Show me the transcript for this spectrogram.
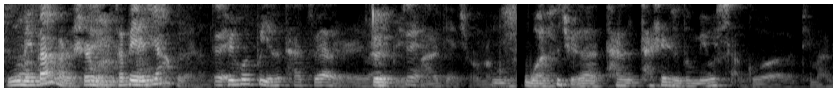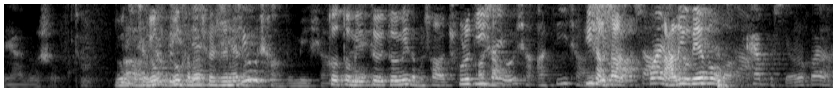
就是没办法的事嘛，他被人压回来的嘛，最后不也是他最爱的人，对。被罚了点球嘛嗯。我是觉得他他甚至都没有想过迪玛利亚能首发，有可能有有可能确实前六场都没上，都都没对。都没怎么上，除了第一场，有一场啊，第一场第一场上换打了右边锋嘛，看不行了换了，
